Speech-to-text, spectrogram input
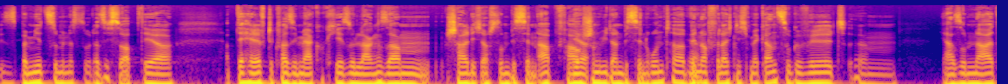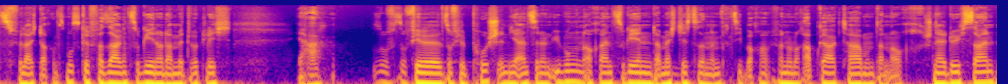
ist es bei mir zumindest so, dass ich so ab der ab der Hälfte quasi merke, okay, so langsam schalte ich auch so ein bisschen ab, fahre ja. auch schon wieder ein bisschen runter, bin ja. auch vielleicht nicht mehr ganz so gewillt, ähm, ja, so nah jetzt vielleicht auch ins Muskelversagen zu gehen oder mit wirklich, ja, so, so, viel, so viel Push in die einzelnen Übungen auch reinzugehen. Da möchte ich es dann im Prinzip auch einfach nur noch abgehakt haben und dann auch schnell durch sein.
